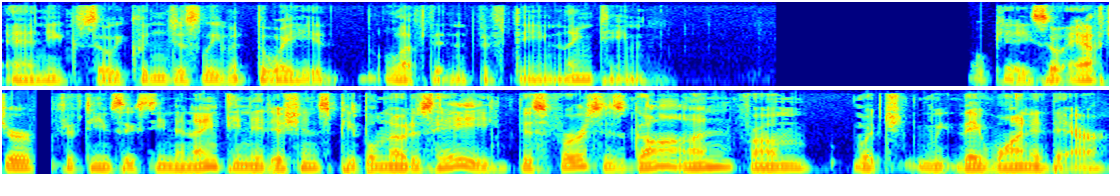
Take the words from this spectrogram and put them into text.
and he so he couldn't just leave it the way he had left it in 1519. Okay, so after 15, 16, and 19 editions, people notice, hey, this verse is gone from what we, they wanted there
